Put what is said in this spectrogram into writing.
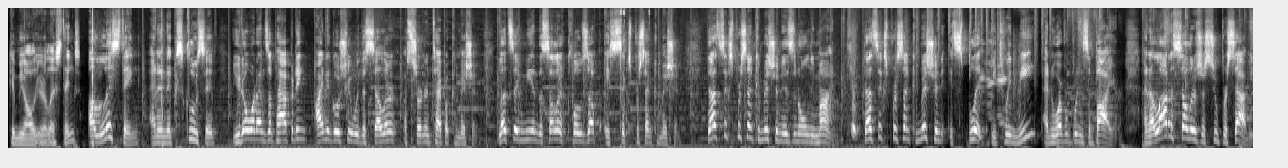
Give me all your listings. A listing and an exclusive. You know what ends up happening? I negotiate with the seller a certain type of commission. Let's say me and the seller close up a 6% commission. That 6% commission isn't only mine. That 6% commission is split between me and whoever brings a buyer. And a lot of sellers are super savvy.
